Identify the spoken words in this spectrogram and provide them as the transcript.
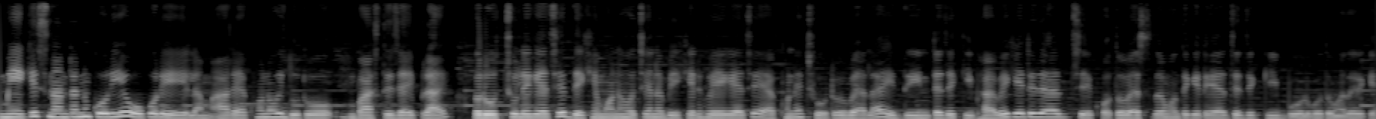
মেয়েকে স্নান টান করিয়ে ওপরে এলাম। আর এখন ওই দুটো বাঁচতে যায় প্রায়। রোদ চলে গেছে, দেখে মনে হচ্ছে যেন বিকেল হয়ে গেছে। এখন ছোটোবেলায় এই দিনটা যে কীভাবে কেটে যাচ্ছে, কত ব্যস্ততার মধ্যে কেটে যাচ্ছে, যে কি বলব তোমাদেরকে।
